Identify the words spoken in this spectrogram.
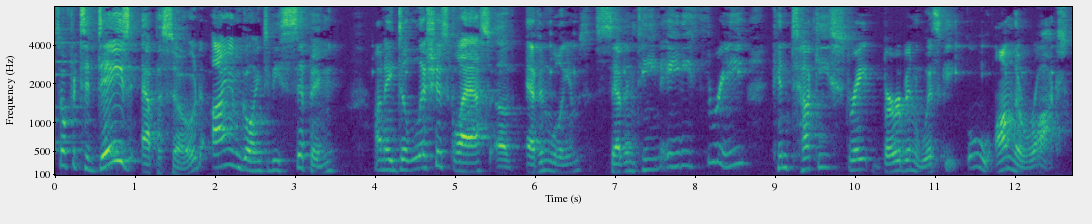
So, for today's episode, I am going to be sipping on a delicious glass of Evan Williams 1783 Kentucky Straight Bourbon Whiskey. Ooh, on the rocks.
